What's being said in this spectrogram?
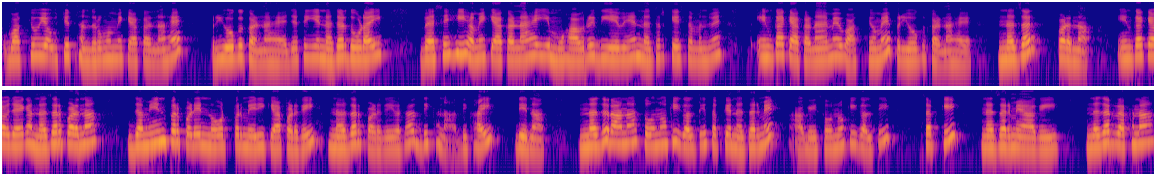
वाक्यों या उचित संदर्भों में क्या करना है? प्रयोग करना है। जैसे ये नज़र दौड़ाई वैसे ही हमें क्या करना है? ये मुहावरे दिए हुए हैं। नज़र के संबंध में इनका क्या करना है? हमें वाक्यों में प्रयोग करना है। नज़र पढ़ना। इनका क्या हो जाएगा? नज़र पढ़ना। ज़मीन पर पड़े नोट पर मेरी क्या पड़ गई? नज़र पड़ गई, अर्थात दिखना, दिखाई देना। नज़र आना, सोनों की गलती सबके नज़र में आ गई। सोनों की गलती सबकी नज़र में आ गई। नज़र रखना,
